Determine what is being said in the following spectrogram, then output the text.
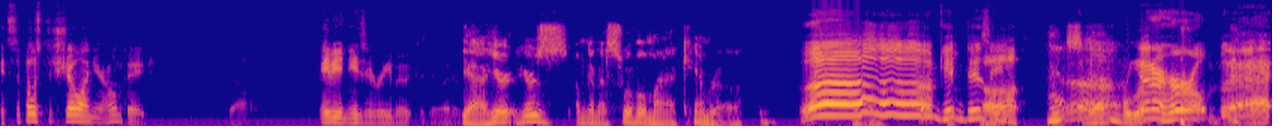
It's supposed to show on your homepage. So maybe it needs a reboot to do it. Or Yeah. Here here's. I'm gonna swivel my camera. Oh, I'm getting dizzy. Oh, Oh, I'm gonna hurl. Bleh.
